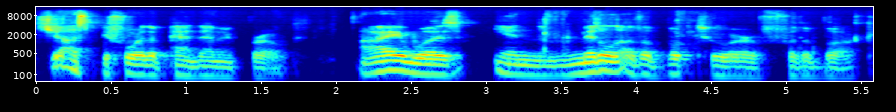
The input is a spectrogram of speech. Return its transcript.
just before the pandemic broke. I was in the middle of a book tour for the book.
